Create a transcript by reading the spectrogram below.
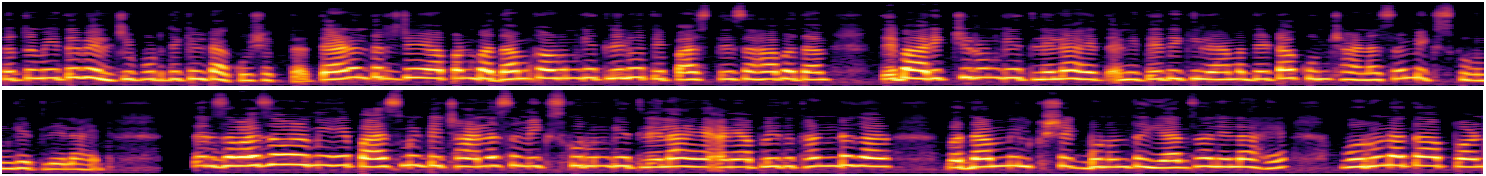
तर तुम्ही इथे वेलची पूड देखील टाकू शकता. त्यानंतर जे आपण बदाम काढून घेतलेले होते पाच ते सहा बदाम ते बारीक चिरून घेतलेले आहेत आणि ते देखील यामध्ये टाकून छान असं मिक्स करून घेतलेलं आहे. तर जवळजवळ मी हे पाच मिनटे छान असं मिक्स करून घेतलेलं आहे आणि आपलं इथं थंडगार बदाम मिल्कशेक बनून तयार झालेलं आहे. वरून आता आपण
